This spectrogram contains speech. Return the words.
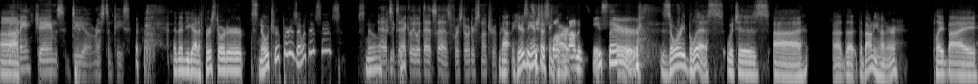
Um, Ronnie James Dio, rest in peace. and then you got a First Order Snow Trooper. Is that what that says? Snow. That's Trooper? exactly what that says. First Order Snow Trooper. Now here's the Is he just interesting part. around in space there. or- Zorii Bliss, which is uh, uh, the the bounty hunter, played by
